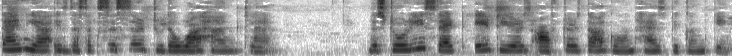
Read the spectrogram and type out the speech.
Tanya is the successor to the Wahan clan. The story is set eight years after Tagon has become king.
